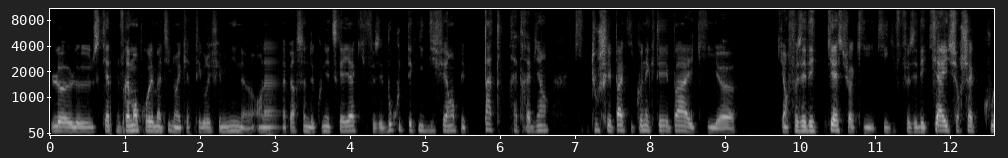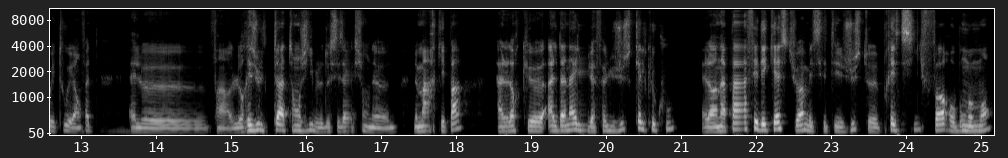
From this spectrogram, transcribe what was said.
le, ce qu'il y a de vraiment problématique dans les catégories féminines en la personne de Kunetskaya qui faisait beaucoup de techniques différentes, mais pas très très bien, qui touchait pas, qui connectait pas et qui, euh, qui en faisait des caisses, tu vois, qui, qui faisait des cailles sur chaque coup et tout. Et en fait, elle, euh, le résultat tangible de ses actions ne, ne marquait pas, alors que Aldana, il lui a fallu juste quelques coups. Elle en a pas fait des caisses, tu vois, mais c'était juste précis, fort, au bon moment.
